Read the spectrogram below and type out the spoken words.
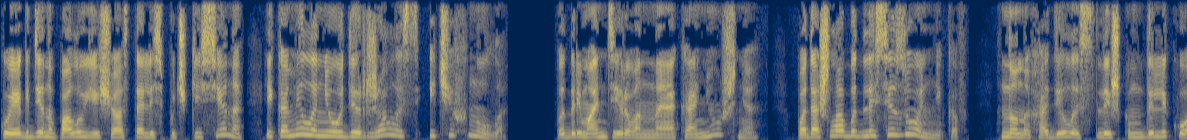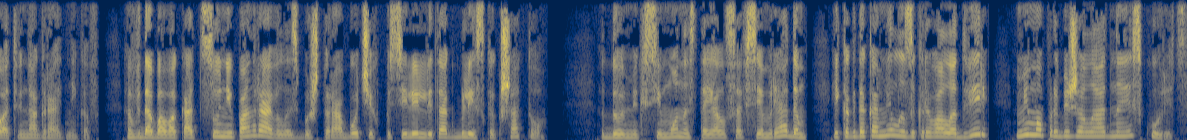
Кое-где на полу еще остались пучки сена, и Камила не удержалась и чихнула. Подремонтированная конюшня подошла бы для сезонников, но находилась слишком далеко от виноградников. Вдобавок отцу не понравилось бы, что рабочих поселили так близко к шато. Домик Симона стоял совсем рядом, и когда Камила закрывала дверь, мимо пробежала одна из куриц.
